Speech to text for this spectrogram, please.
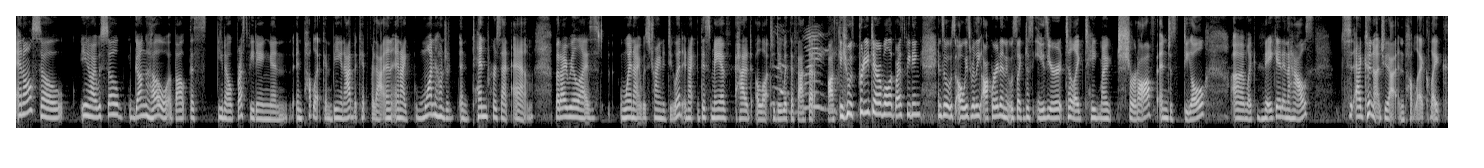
And also, you know, I was so gung ho about this you know, breastfeeding and in public and being an advocate for that. And and I 110% am. But I realized when I was trying to do it, and I, this may have had a lot to do with the fact that Oski was pretty terrible at breastfeeding, and so it was always really awkward, and it was like just easier to like take my shirt off and just deal, um, like naked in the house. I could not do that in public. Like,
